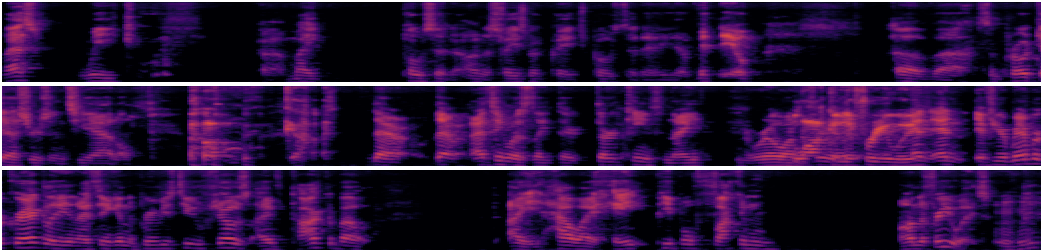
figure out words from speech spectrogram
last week. Uh, Mike posted on his Facebook page posted a, uh video of uh, some protesters in Seattle. Oh God, There, there, I think it was like their thirteenth night in a row on the blocking freeway. the freeway. And and if you remember correctly, and I think in the previous two shows, I've talked about I how I hate people fucking on the freeways. Mhm.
